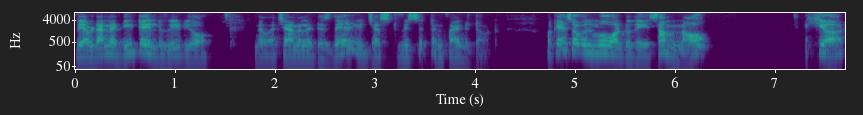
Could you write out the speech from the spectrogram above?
We have done a detailed video in our channel. It is there. You just visit and find it out. Okay, so we'll move on to the sum now. Here,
